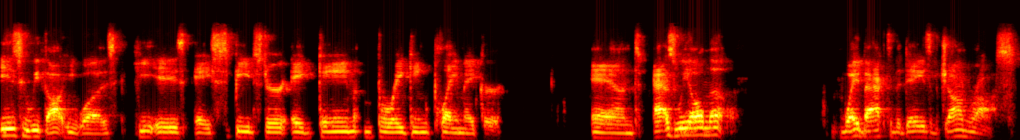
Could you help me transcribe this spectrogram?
is who we thought he was. He is a speedster, a game-breaking playmaker. And as we all know, way back to the days of John Ross,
